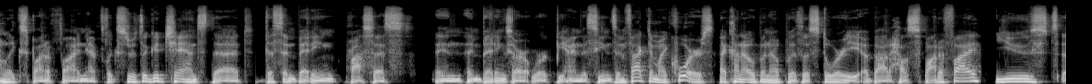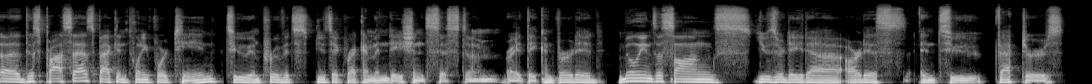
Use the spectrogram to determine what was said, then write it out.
like Spotify, Netflix, there's a good chance that this embedding process and embeddings are at work behind the scenes. In fact, in my course, I kind of open up with a story about how Spotify used uh, this process back in 2014 to improve its music recommendation system, right? They converted millions of songs, user data, artists into vectors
